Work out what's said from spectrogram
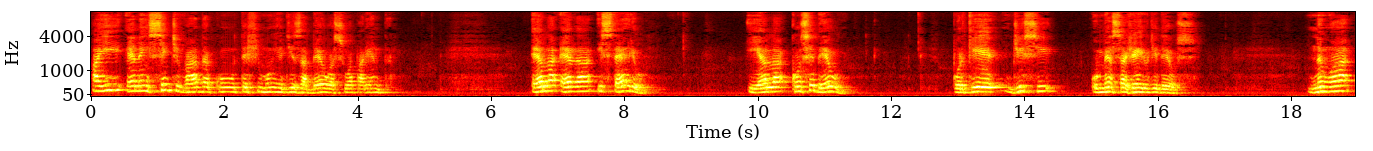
Aí ela é incentivada com o testemunho de Isabel, a sua parenta. Ela era estéril e ela concebeu, porque disse o mensageiro de Deus: não há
